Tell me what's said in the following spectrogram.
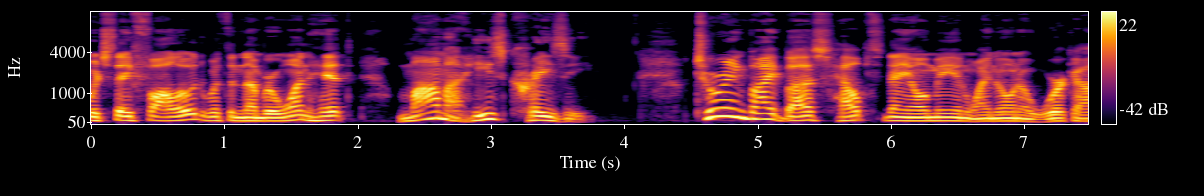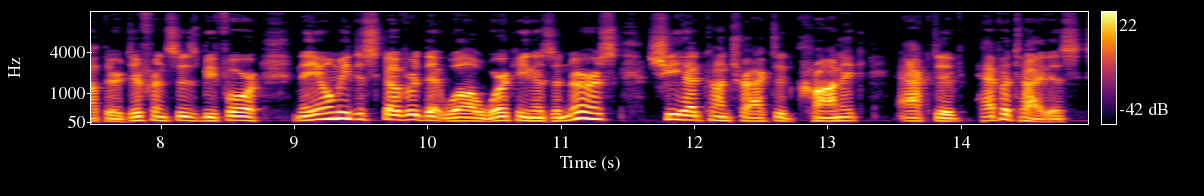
which they followed with the number one hit, Mama, He's Crazy. Touring by bus helped Naomi and Wynonna work out their differences before Naomi discovered that while working as a nurse, she had contracted chronic active hepatitis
